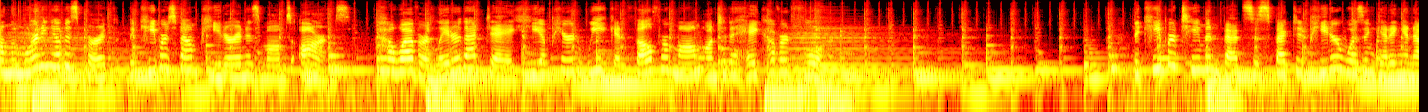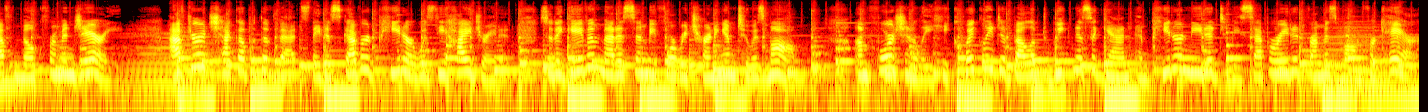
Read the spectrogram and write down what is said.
On the morning of his birth, the keepers found Peter in his mom's arms. However, later that day, he appeared weak and fell from mom onto the hay covered floor. The keeper team and vets suspected Peter wasn't getting enough milk from Jerry. After a checkup with the vets, they discovered Peter was dehydrated, so they gave him medicine before returning him to his mom. Unfortunately, he quickly developed weakness again, and Peter needed to be separated from his mom for care.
